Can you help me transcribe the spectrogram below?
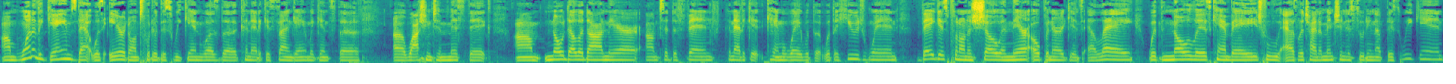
Um, one of the games that was aired on Twitter this weekend was the Connecticut Sun game against the uh, Washington Mystic. Um, no Delle Donne there um, to defend. Connecticut came away with a, with a huge win. Vegas put on a show in their opener against LA with no Liz Cambage, who, as LaChina mentioned, is suiting up this weekend.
